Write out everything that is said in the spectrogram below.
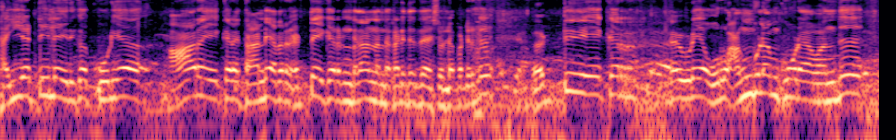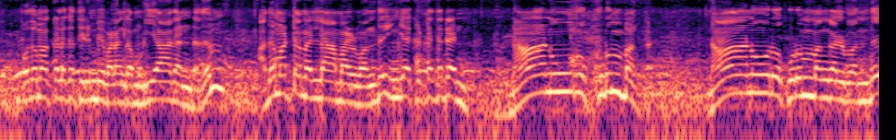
தையட்டியில் இருக்கக்கூடிய ஆறு ஏக்கரை தாண்டி அவர் எட்டு ஏக்கர் என்று தான் அந்த கடிதத்தை சொல்லப்பட்டிருக்கு. எட்டு ஏக்கர்களுடைய ஒரு அங்குலம் கூட வந்து பொதுமக்களுக்கு திரும்பி வழங்க முடியாதுன்றதும் அது மட்டும் இல்லாமல் வந்து இங்கே கிட்டத்தட்ட நானூறு குடும்பங்கள் நானூறு குடும்பங்கள் வந்து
